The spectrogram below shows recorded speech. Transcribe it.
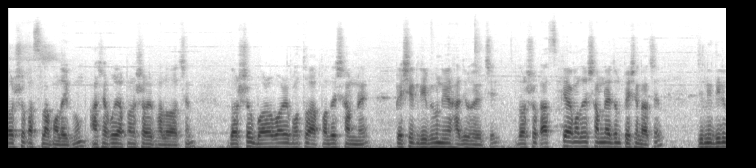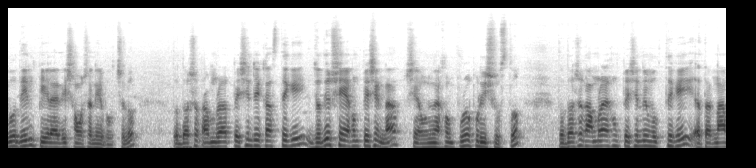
দর্শক, আসসালামু আলাইকুম। আশা করি আপনারা সবাই ভালো আছেন। দর্শক, বরাবরের মতো আপনাদের সামনে পেশেন্ট রিভিউ নিয়ে হাজির হয়েছে। দর্শক, আজকে আমাদের সামনে একজন পেশেন্ট আছেন, যিনি দীর্ঘদিন পিএলআইডি সমস্যা নিয়ে ভুগছিল। তো দর্শক, আমরা পেশেন্টের কাছ থেকেই, যদিও সে এখন পেশেন্ট না, সে উনি এখন পুরোপুরি সুস্থ। তো দর্শক, আমরা এখন পেশেন্টের মুখ থেকেই, তার নাম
